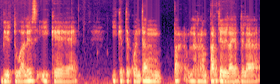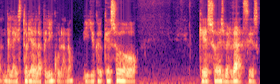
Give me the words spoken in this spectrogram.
virtuales y que, y que te cuentan la gran parte de la, de, la, de la, historia de la película, ¿no? Y yo creo que eso, que eso es verdad, es,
